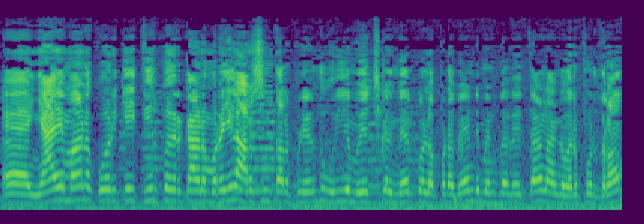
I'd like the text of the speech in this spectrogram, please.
நியாயமான கோரிக்கை தீர்ப்பதற்கான முறையில் அரசின் தரப்பிலிருந்து உரிய முயற்சிகள் மேற்கொள்ளப்பட வேண்டும் என்பதைத்தான் நாங்கள் வற்புறுத்துறோம்.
